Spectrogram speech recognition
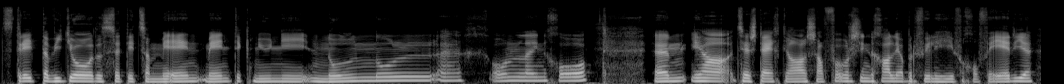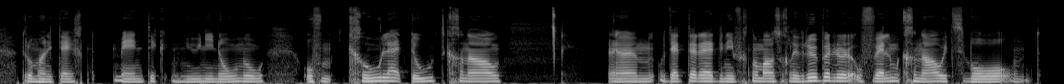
das dritte Video, das sollte jetzt am Montag 9.00 äh, online kommen. Ähm, ich habe zuerst gedacht, ja, arbeiten wahrscheinlich alle, aber viele haben einfach auch Ferien. Darum habe ich gedacht, Montag 9.00 auf dem coolen Dude-Kanal. Ähm, und dort rede ich einfach nochmal so ein bisschen drüber, auf welchem Kanal jetzt wo und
